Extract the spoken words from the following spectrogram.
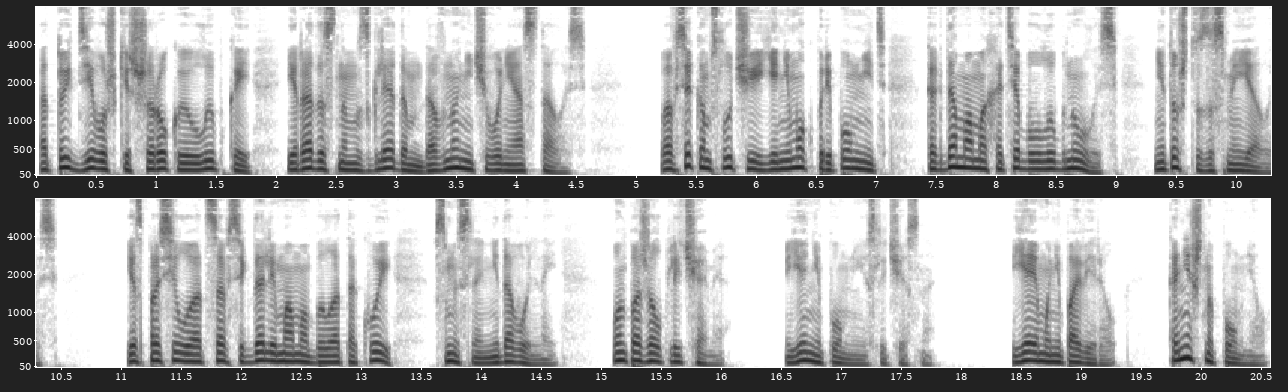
От той девушки с широкой улыбкой и радостным взглядом давно ничего не осталось. Во всяком случае, я не мог припомнить, когда мама хотя бы улыбнулась, не то что засмеялась. Я спросил у отца, всегда ли мама была такой, в смысле, недовольной. Он пожал плечами. Я не помню, если честно. Я ему не поверил. Конечно, помнил.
